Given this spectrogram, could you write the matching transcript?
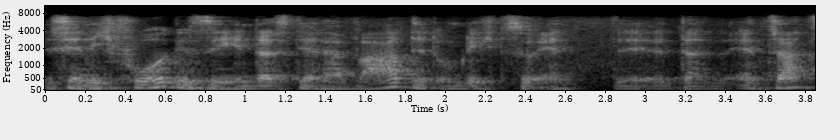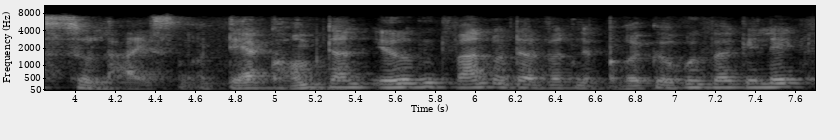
ist ja nicht vorgesehen, dass der da wartet, um dich zu ent, äh, Entsatz zu leisten. Und der kommt dann irgendwann und dann wird eine Brücke rübergelegt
